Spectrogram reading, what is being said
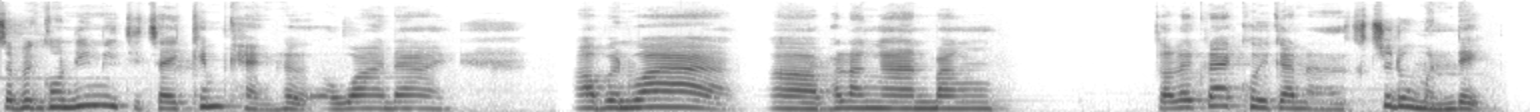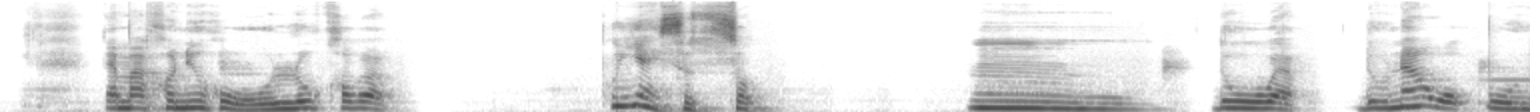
จะเป็นคนที่มีจิตใจเข้มแข็งเถอะเอาว่าได้ เอาเป็นว่าพลังงานบางตอนแรกๆคุยกันอะจะดูเหมือนเด็ก แต่มาคนนี้โหลุกเขาแบบ ผู้ใหญ่สุดๆอืม ดูแบบดูหน้าอบอุ่น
